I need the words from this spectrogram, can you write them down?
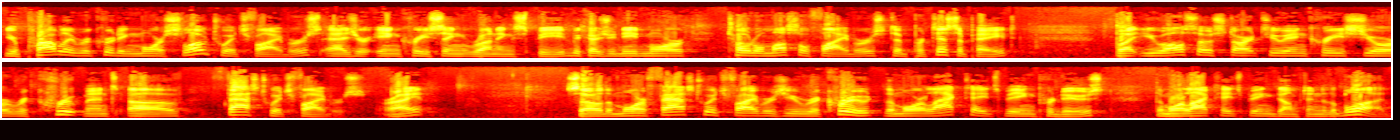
you're probably recruiting more slow twitch fibers as you're increasing running speed because you need more total muscle fibers to participate. But you also start to increase your recruitment of fast twitch fibers, right? So the more fast twitch fibers you recruit, the more lactate's being produced, the more lactate's being dumped into the blood.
